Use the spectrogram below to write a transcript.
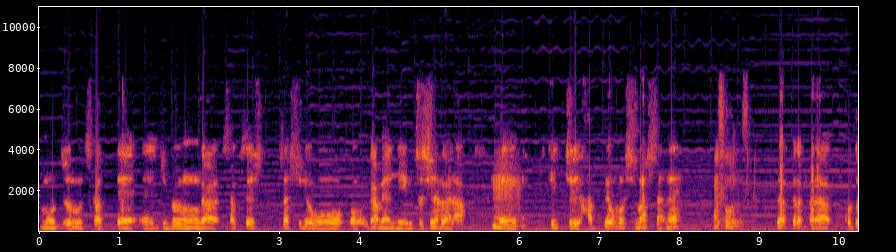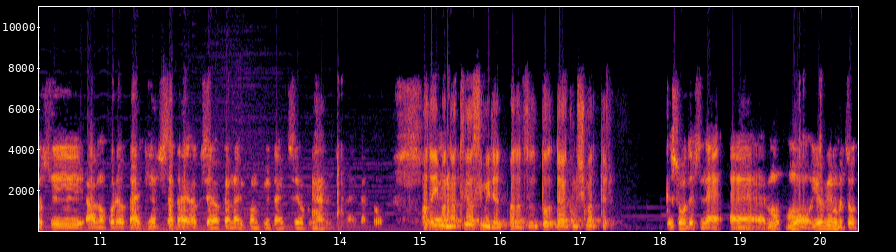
もう Zoom 使って、えー、自分が作成した資料を画面に映しながら、うん、えー、きっちり発表もしましたね。あ、そうですか。だから、だから今年、あの、これを体験した大学生はかなりコンピューターに強くなるんじゃないかと。まだ今、夏休みで、まだずっと大学も閉まってる？そうですね。えー、ももう郵便物を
